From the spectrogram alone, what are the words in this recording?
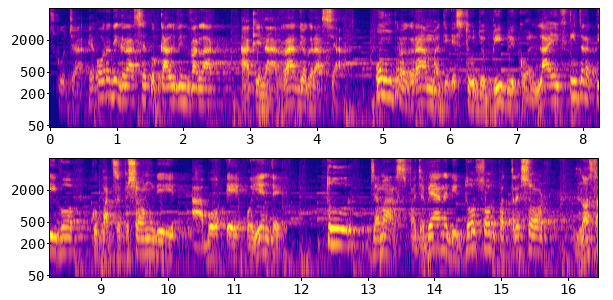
Escucha, é hora de graça com Calvin Varlac aqui na Rádio Graça. Um programa de estudo bíblico live interativo com participação de abo e oyente. Tour Jamars, para de 2 horas para 3 horas, nossa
